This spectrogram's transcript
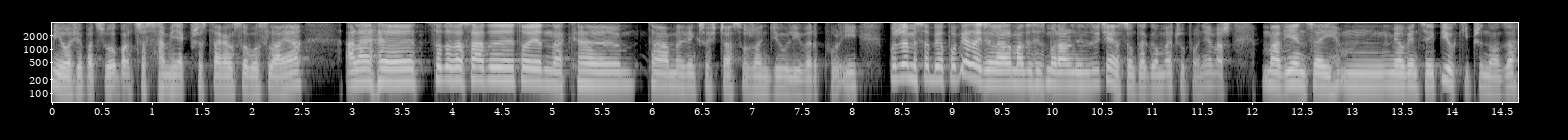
Miło się patrzyło pa- czasami, jak przestawiał Soboslaja, ale e, co do zasady, to jednak e, tam większość czasu rządził Liverpool. I możemy sobie opowiadać, że Real Madrid jest moralnym zwycięzcą tego meczu, ponieważ ma więcej, mm, miał więcej piłki przy nodze.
